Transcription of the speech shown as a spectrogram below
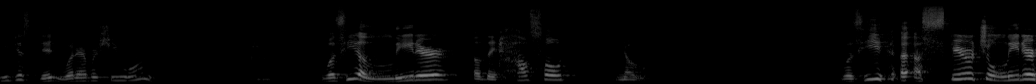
he just did whatever she wanted. Was he a leader of the household? No. Was he a, a spiritual leader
